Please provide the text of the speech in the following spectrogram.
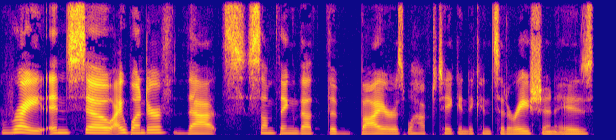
Right, and so I wonder if that's something that the buyers will have to take into consideration. Is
